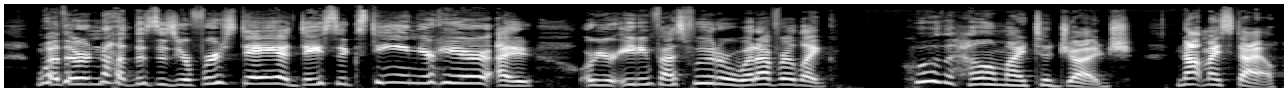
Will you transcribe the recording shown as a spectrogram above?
whether or not this is your first day at day 16, you're here, I, or you're eating fast food or whatever, like, who the hell am I to judge? Not my style.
